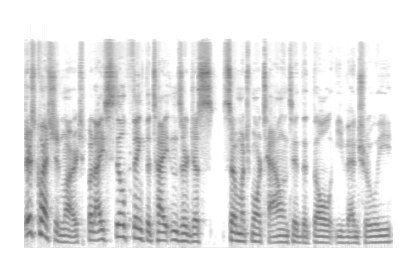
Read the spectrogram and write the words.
there's question marks, but I still think the Titans are just so much more talented that they'll eventually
